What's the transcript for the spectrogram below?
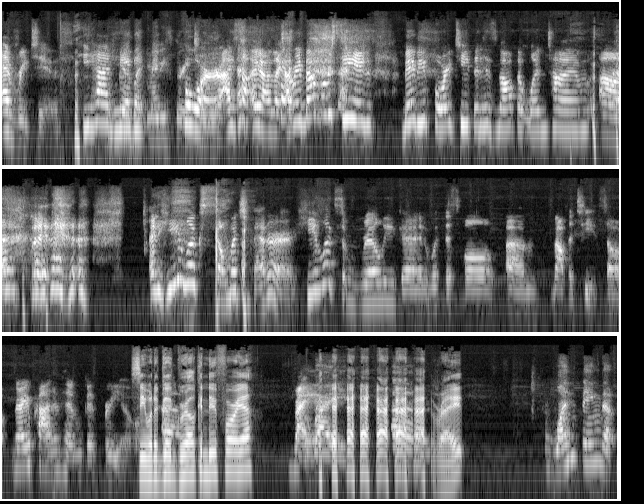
every tooth. He had He maybe had like maybe three. four. teeth. I saw. Yeah, I was like, I remember seeing maybe four teeth in his mouth at one time. Um, but and he looks so much better. He looks really good with this full um, mouth of teeth. So very proud of him. Good for you. See what a good Uh, grill can do for you? Right. Right. Um, right? One thing that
